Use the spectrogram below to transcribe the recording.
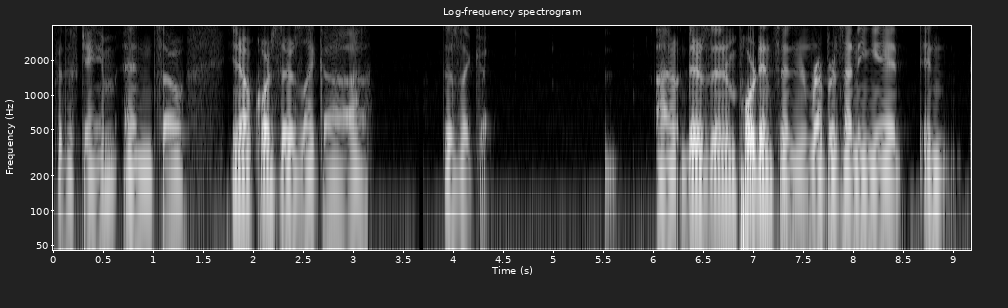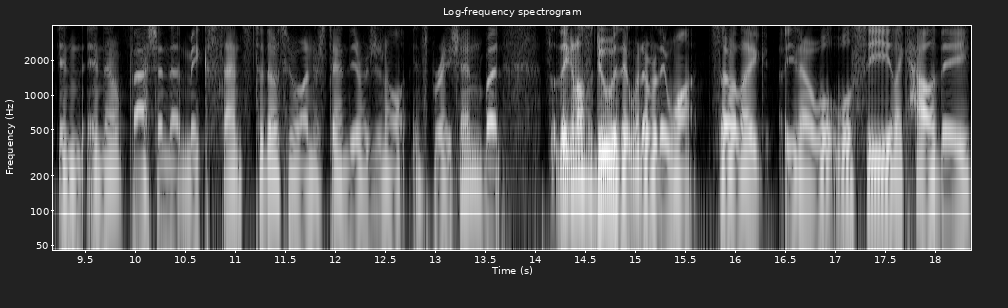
for this game. And so you know of course there's like a there's like a I don't, there's an importance in representing it in in in a fashion that makes sense to those who understand the original inspiration. But so they can also do with it whatever they want. So like you know we'll we'll see like how they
